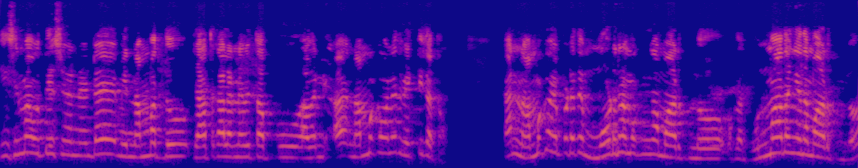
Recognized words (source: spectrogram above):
ఈ సినిమా ఉద్దేశం ఏంటంటే మీరు నమ్మద్దు జాతకాలు అనేవి తప్పు అవన్నీ నమ్మకం అనేది వ్యక్తిగతం. కానీ నమ్మకం ఎప్పుడైతే మూఢనమ్మకంగా మారుతుందో ఒక ఉన్మాదం కింద మారుతుందో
